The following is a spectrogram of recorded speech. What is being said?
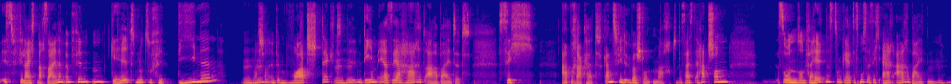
ist vielleicht nach seinem Empfinden Geld nur zu verdienen, mhm. was schon in dem Wort steckt, mhm. indem er sehr hart arbeitet, sich abrackert, ganz viele Überstunden macht. Das heißt, er hat schon so ein, so ein Verhältnis zum Geld, das muss er sich erarbeiten. Mhm.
